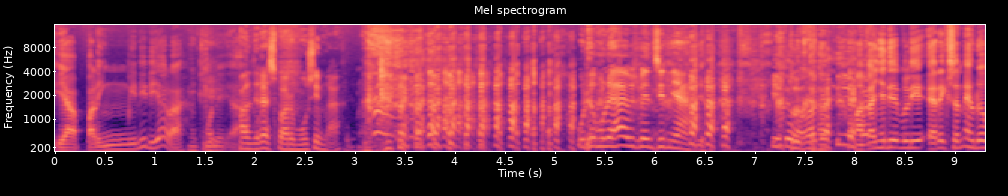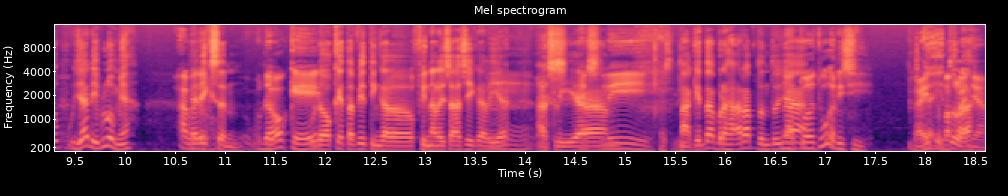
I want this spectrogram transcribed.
Ya paling ini dia lah. Muni- Paling tidak separuh musim lah. Udah mulai habis bensinnya. Itu lah Makanya, makanya dia beli Erikson eh udah jadi belum ya? Erikson. Udah oke. Udah oke tapi tinggal finalisasi kali ya. Hmm, Asli Asli. Nah, kita berharap tentunya Nah, tua-tua di sih. Nah, ya itu itulah makanya.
